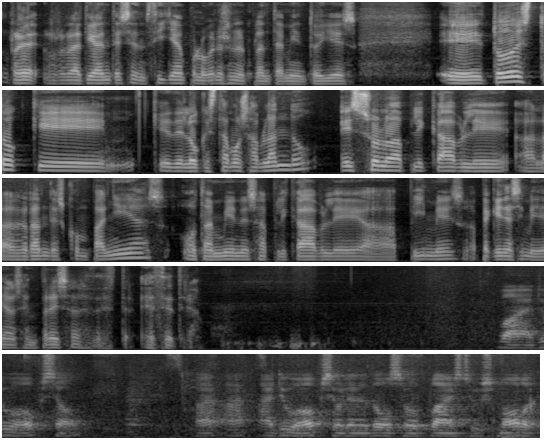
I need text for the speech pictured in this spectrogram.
relativamente sencilla, por lo menos en el planteamiento, y es, eh, ¿todo esto que, de lo que estamos hablando es solo aplicable a las grandes compañías o también es aplicable a pymes, a pequeñas y medianas empresas, etcétera? Well, I do hope so. I, I, do hope so that it also applies to smaller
